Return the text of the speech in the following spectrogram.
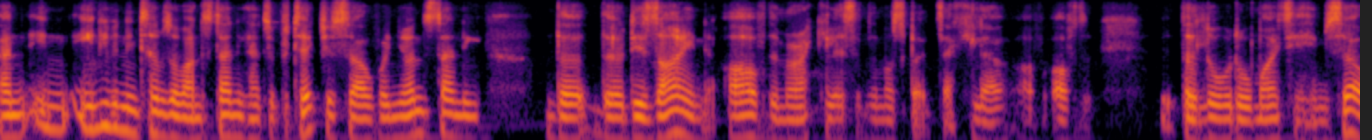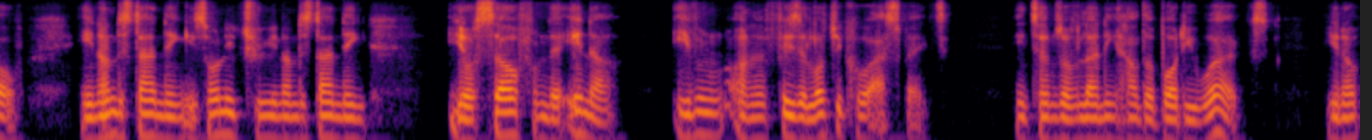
And in, in even in terms of understanding how to protect yourself, when you're understanding the the design of the miraculous and the most spectacular of, of the Lord Almighty Himself, in understanding it's only true in understanding yourself from the inner, even on a physiological aspect in terms of learning how the body works. You know,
